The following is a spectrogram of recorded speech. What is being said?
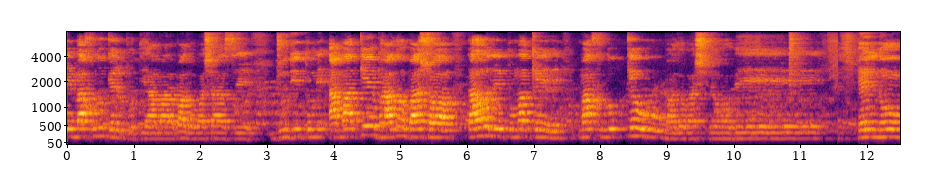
এই মাখলুকের প্রতি আমার ভালোবাসা আছে। যদি তুমি আমাকে ভালোবাসো, তাহলে তোমাকে মাখলুককেও ভালোবাসতে হবে। হে নূহ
